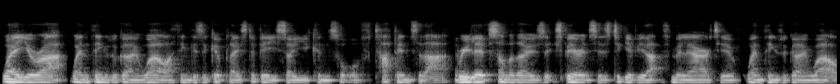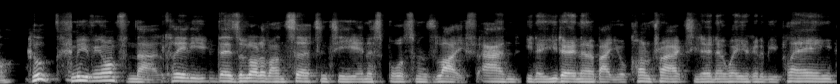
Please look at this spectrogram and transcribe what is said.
where you're at when things were going well i think is a good place to be so you can sort of tap into that relive some of those experiences to give you that familiarity of when things were going well. Cool. Moving on from that clearly there's a lot of uncertainty in a sportsman's life and you know you don't know about your contracts you don't know where you're going to be playing.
